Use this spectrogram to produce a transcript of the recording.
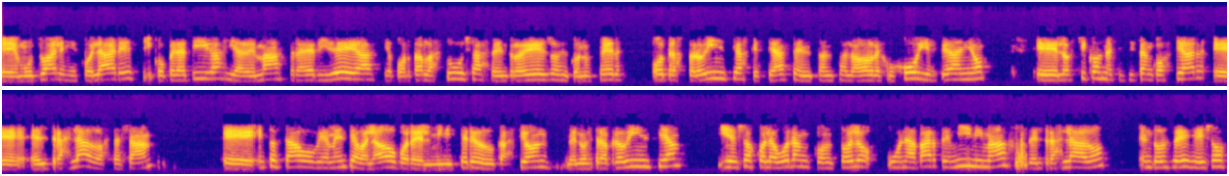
eh, mutuales escolares y cooperativas y además traer ideas y aportar las suyas dentro de ellos y conocer otras provincias que se hacen en San Salvador de Jujuy este año. Eh, los chicos necesitan costear eh, el traslado hasta allá. esto está obviamente avalado por el Ministerio de Educación de nuestra provincia y ellos colaboran con solo una parte mínima del traslado. Entonces ellos,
